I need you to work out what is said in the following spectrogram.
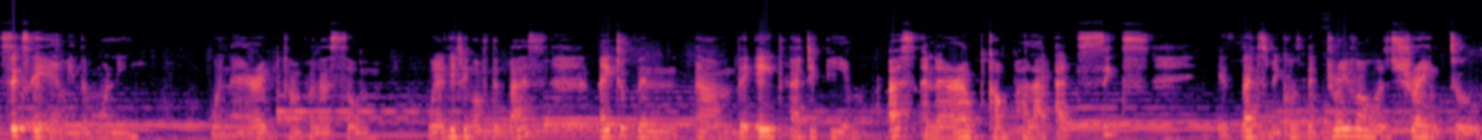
6 a.m. in the morning when I arrived Kampala. So we are getting off the bus. I took the um, the 8:30 p.m. bus and I arrived Kampala at 6. Yes, that's because the driver was trying to,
